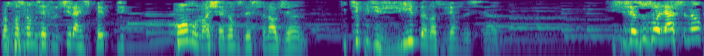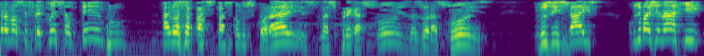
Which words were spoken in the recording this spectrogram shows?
Nós possamos refletir a respeito de como nós chegamos nesse final de ano. Que tipo de vida nós vivemos nesse ano. E se Jesus olhasse não para a nossa frequência ao templo, a nossa participação nos corais, nas pregações, nas orações, nos ensaios, vamos imaginar que,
